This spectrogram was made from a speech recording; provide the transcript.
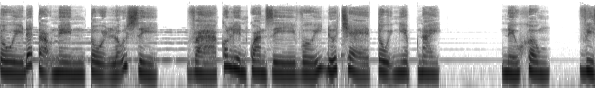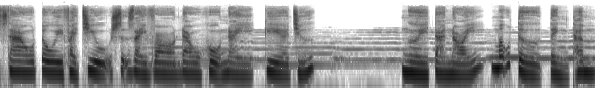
tôi đã tạo nên tội lỗi gì và có liên quan gì với đứa trẻ tội nghiệp này? Nếu không vì sao tôi phải chịu sự dày vò đau khổ này kia chứ? Người ta nói mẫu tử tình thâm.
